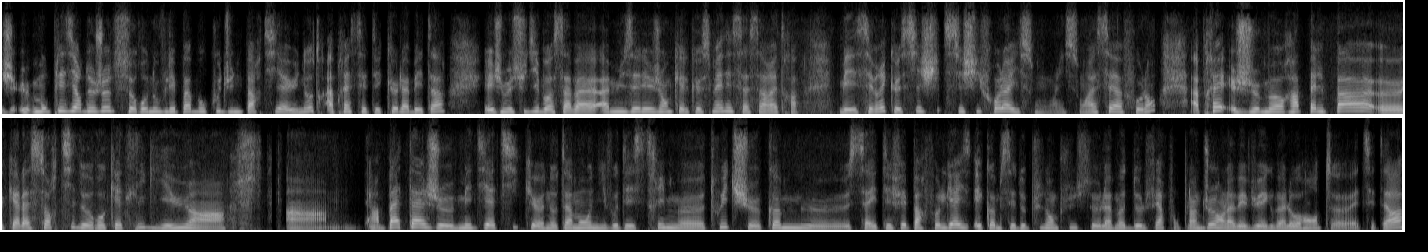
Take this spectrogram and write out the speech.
je- mon plaisir de jeu ne se renouvelait pas beaucoup d'une partie à une autre. Après, c'était que la bêta et je me suis dit, bon, ça va amuser les gens quelques semaines et ça s'arrêtera. Mais c'est vrai que ces, chi- ces chiffres-là, ils sont, assez affolants. Après, je me rappelle pas euh, qu'à la sortie de Rocket League, il y ait eu un. Un, un battage médiatique, euh, notamment au niveau des streams euh, Twitch, euh, comme ça a été fait par Fall Guys et comme c'est de plus en plus la mode de le faire pour plein de jeux, on l'avait vu avec Valorant, etc.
